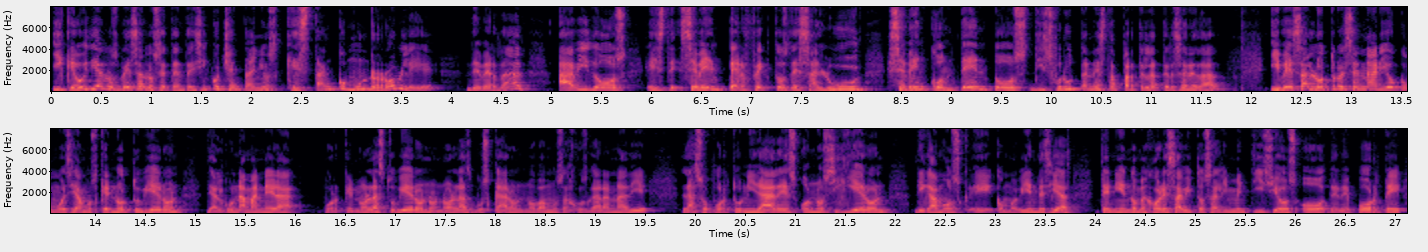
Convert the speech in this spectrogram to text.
y que hoy día los ves a los 75, 80 años que están como un roble, de verdad, ávidos, este, se ven perfectos de salud, se ven contentos, disfrutan esta parte de la tercera edad y ves al otro escenario, como decíamos, que no tuvieron de alguna manera porque no las tuvieron o no las buscaron, no vamos a juzgar a nadie, las oportunidades o no siguieron, digamos, eh, como bien decías, teniendo mejores hábitos alimenticios o de deporte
